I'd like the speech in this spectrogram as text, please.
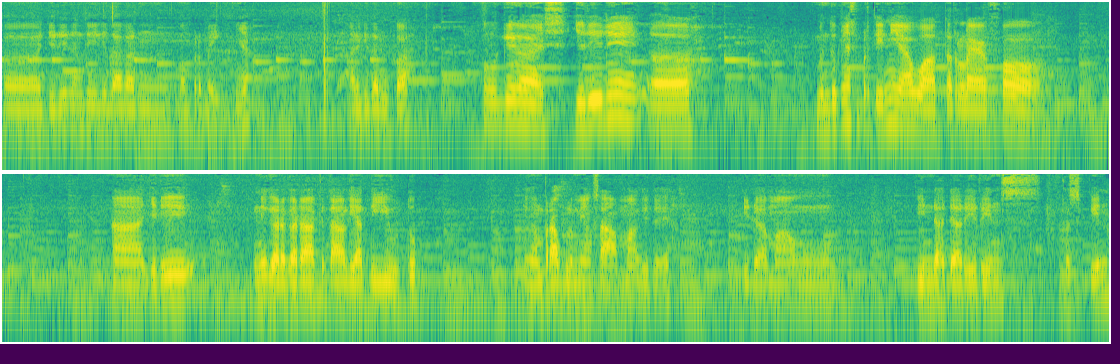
Uh, jadi nanti kita akan memperbaikinya. Mari kita buka. Oke guys, jadi ini uh, bentuknya seperti ini ya water level. Nah jadi ini gara-gara kita lihat di YouTube dengan problem yang sama gitu ya. Tidak mau pindah dari rinse ke spin.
